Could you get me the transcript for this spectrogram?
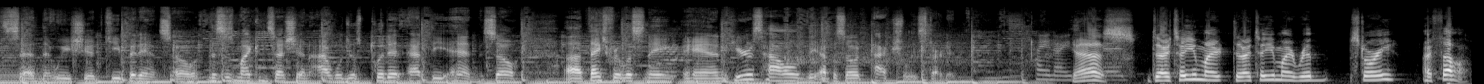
said that we should keep it in. So, this is my concession. I will just put it at the end. So, uh, thanks for listening, and here's how the episode actually started. I know. Yes. Did I tell you my Did I tell you my rib story? I fell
